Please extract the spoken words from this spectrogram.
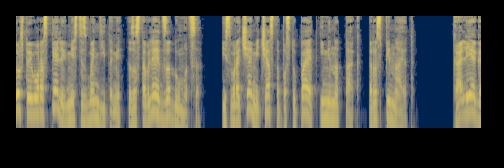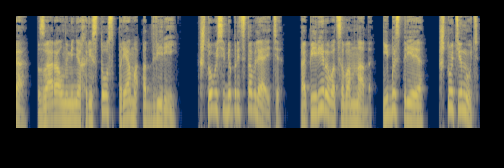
То, что его распяли вместе с бандитами, заставляет задуматься. И с врачами часто поступает именно так, распинают. «Коллега!» – заорал на меня Христос прямо от дверей. «Что вы себе представляете? Оперироваться вам надо, и быстрее. Что тянуть?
